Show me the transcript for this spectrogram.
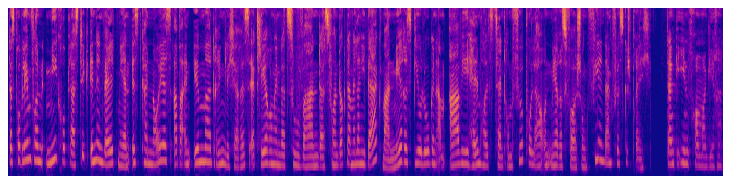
Das Problem von Mikroplastik in den Weltmeeren ist kein neues, aber ein immer dringlicheres. Erklärungen dazu waren das von Dr. Melanie Bergmann, Meeresbiologin am AWI Helmholtz Zentrum für Polar- und Meeresforschung. Vielen Dank fürs Gespräch. Danke Ihnen, Frau Magera.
